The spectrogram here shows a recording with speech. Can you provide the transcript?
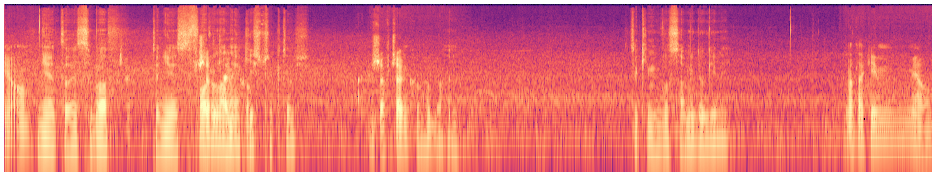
Nie on. Nie, to jest chyba... To nie jest Forlan Szewczenko. jakiś czy ktoś? Szewczenko chyba. Z takimi włosami długimi? No takim miał.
